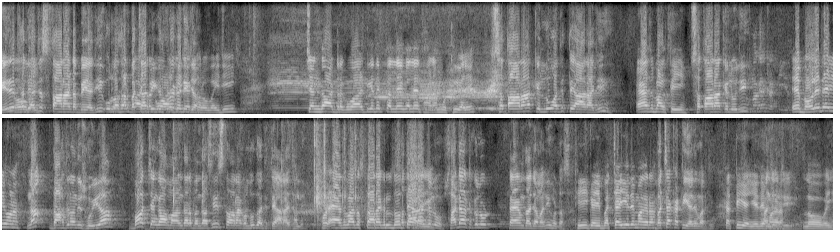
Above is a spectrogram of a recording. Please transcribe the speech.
ਇਹਦੇ ਥੱਲੇ। ਅੱਜ 17 ਡੱਬੇ ਆ ਜੀ ਉਹਦਾ ਸਾਨੂੰ ਬੱਚਾ ਪੀ ਕੇ ਥੋੜਾ ਗੱਡੀ ਚ। ਕਰੋ ਬਾਈ ਜੀ। ਚੰਗਾ ਆਰਡਰ ਕੁਆਲਿਟੀ ਤੇ ਕੱਲੇ ਕੱਲੇ ਥਾਣਾ ਮੁੱਠੀ ਵਾਲੇ। 17 ਕਿਲੋ ਅੱਜ ਤਿਆਰ ਆ ਜੀ। ਐਸ ਵਕਤ ਜੀ। 17 ਕਿਲੋ ਜੀ ਇਹ ਬੌਲੇ ਤੇ ਜੀ ਹੁਣ। ਨਾ 10 ਦਿਨਾਂ ਦੀ ਸੂਈ ਆ। ਬਹੁਤ ਚੰਗਾ ਇਮਾਨਦਾਰ ਬੰਦਾ ਸੀ 17 ਕਿਲੋ ਦੁੱਧ ਅੱਜ ਤਿਆਰ ਆ ਥੱਲੇ। ਹੁਣ ਐਸ ਵਕਤ 17 ਕਿਲੋ ਦੁੱਧ ਤਿਆਰ 17 ਜੀ। ਕਿਲੋ 8.5 ਕਿਲੋ ਟਾਈਮ ਦਾ ਜਮਾ ਜੀ ਤੁਹਾਡਾ ਸਰ ਠੀਕ ਹੈ ਜੀ ਬੱਚਾ ਜੀ ਇਹਦੇ ਮਗਰ। ਬੱਚਾ ਕੱਟੀ ਆ ਇਹਦੇ ਮਰਜ਼ੀ। ਕੱਟੀ ਹੈ ਜੀ ਇਹਦੇ ਮਗਰ। ਜੀ। ਲਓ ਬਾਈ।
